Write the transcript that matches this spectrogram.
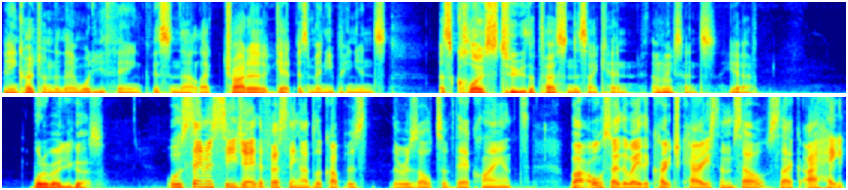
being coached under them? What do you think? This and that. Like, try to get as many opinions as close to the person as I can. If that Mhm. makes sense. Yeah. What about you guys? Well, same as CJ, the first thing I'd look up is the results of their clients, but also the way the coach carries themselves. Like, I hate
